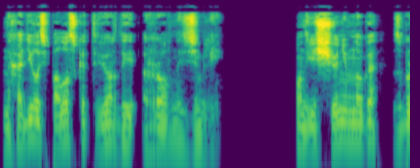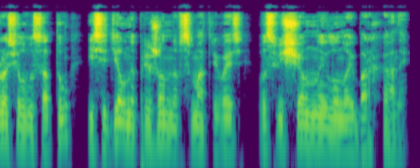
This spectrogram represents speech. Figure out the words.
находилась полоска твердой ровной земли. Он еще немного сбросил высоту и сидел напряженно всматриваясь в освещенные луной барханы,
